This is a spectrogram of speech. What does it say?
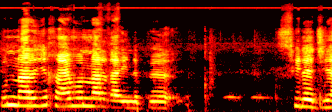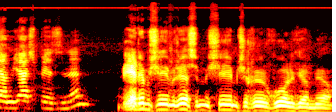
Bunları yıkayayım, onları da inip e, sileceğim yaş bezine. Benim şeyim resim şeyim çıkıyor golgem ya.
